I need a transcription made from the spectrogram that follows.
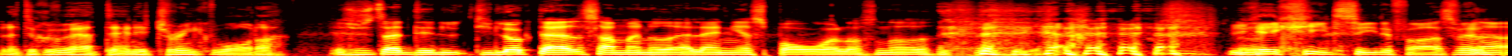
eller det kunne være Danny Drinkwater. Jeg synes, at de, de lugter alle sammen af noget Alanya-spor eller sådan noget. ja. Vi kan ikke helt se det for os, vel? Ja.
